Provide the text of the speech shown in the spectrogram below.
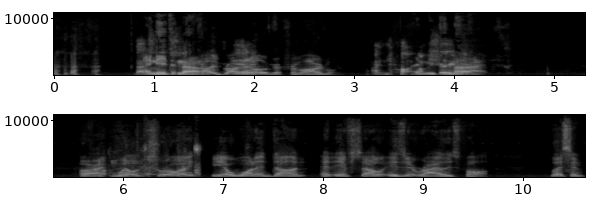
I need to know. probably brought it over from Ardmore. I know. I I'm need sure to he know. All did. right. All right. Will Troy be a one and done? And if so, is it Riley's fault? Listen,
